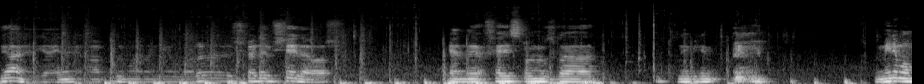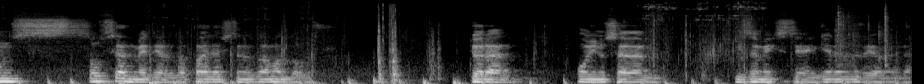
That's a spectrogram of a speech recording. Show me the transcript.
Yani yayını arttırmanın yolları şöyle bir şey de var. Kendi Facebook'unuzda ne bileyim minimum sosyal medyanızda paylaştığınız zaman da olur. Gören, oyunu seven, izlemek isteyen gelebilir yani öyle.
